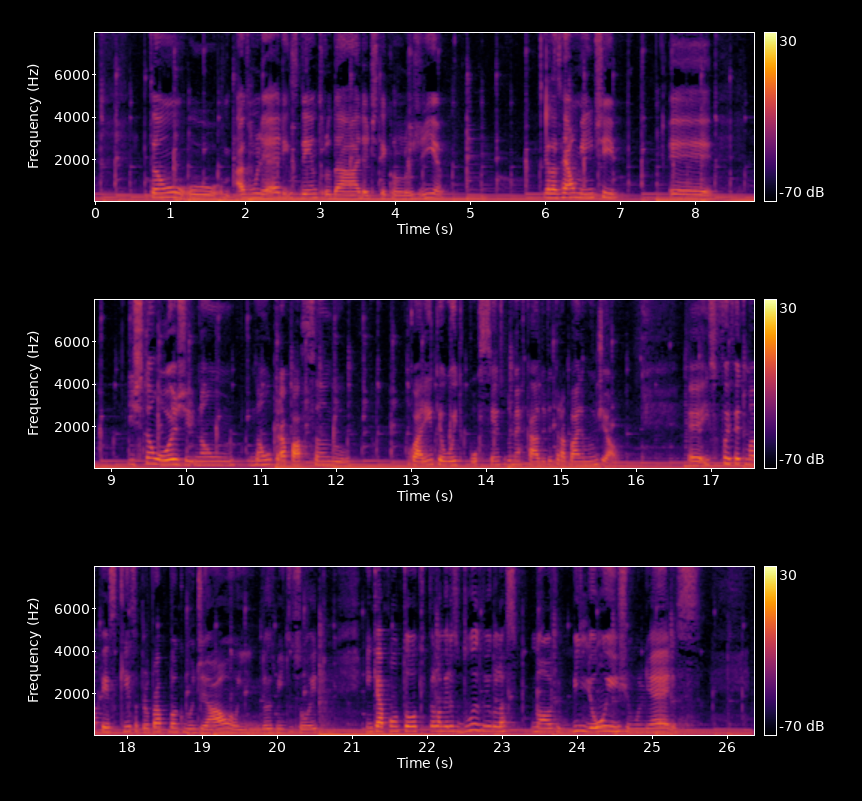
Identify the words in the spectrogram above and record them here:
Então, o, as mulheres dentro da área de tecnologia, elas realmente é, estão hoje não, não ultrapassando 48% do mercado de trabalho mundial. É, isso foi feita uma pesquisa pelo próprio Banco Mundial em 2018, em que apontou que pelo menos 2,9 bilhões de mulheres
